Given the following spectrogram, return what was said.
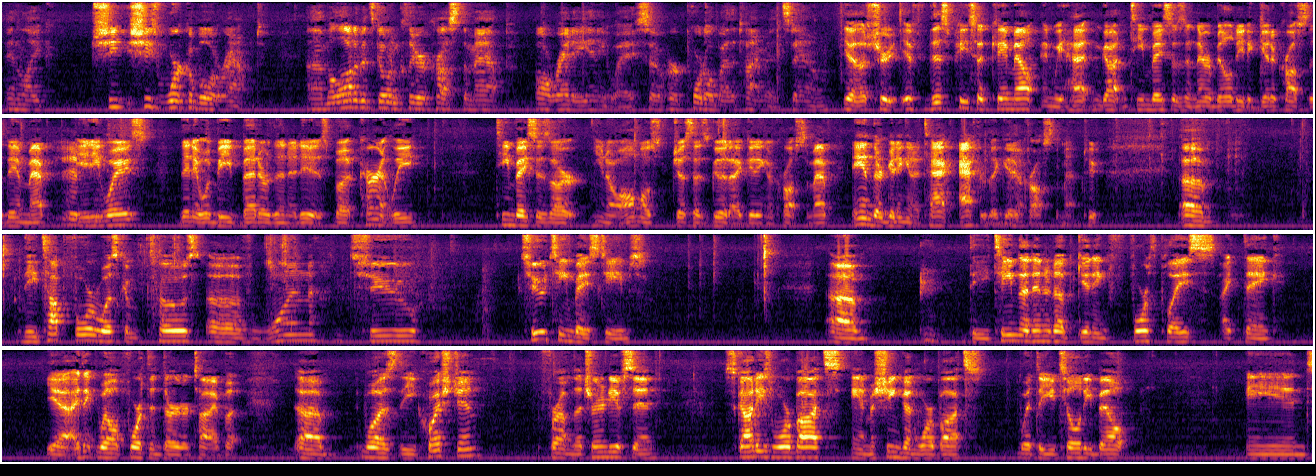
And like she she's workable around. Um, a lot of it's going clear across the map already anyway. So her portal by the time it's down. Yeah, that's true. If this piece had came out and we hadn't gotten team bases and their ability to get across the damn map anyways, then it would be better than it is. But currently, team bases are you know almost just as good at getting across the map, and they're getting an attack after they get Yeah. across the map too. Um, the top four was composed of one, two, two team-based teams. Um, the team that ended up getting fourth place, I think, yeah, I think well, fourth and third are tied, but um, was the question from the Trinity of Sin, Scotty's Warbots and Machine Gun Warbots with the utility belt, and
